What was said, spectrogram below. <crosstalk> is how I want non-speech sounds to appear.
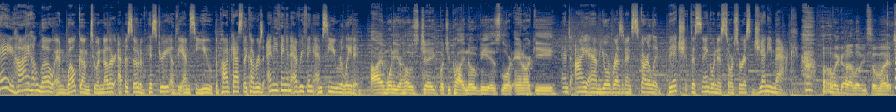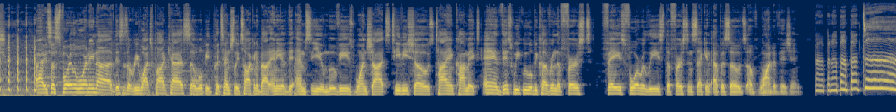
Hey, hi, hello, and welcome to another episode of History of the MCU, the podcast that covers anything and everything MCU related. I'm one of your hosts, Jake, but you probably know me as Lord Anarchy. And I am your resident Scarlet Bitch, the sanguineous sorceress, Jenny Mack. <gasps> Oh my god, I love you so much. <laughs> All right, so spoiler warning. Uh, this is a rewatch podcast, so we'll be potentially talking about any of the MCU movies, one shots, TV shows, tie-in comics, and this week we will be covering the first Phase Four release, the first and second episodes of WandaVision.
